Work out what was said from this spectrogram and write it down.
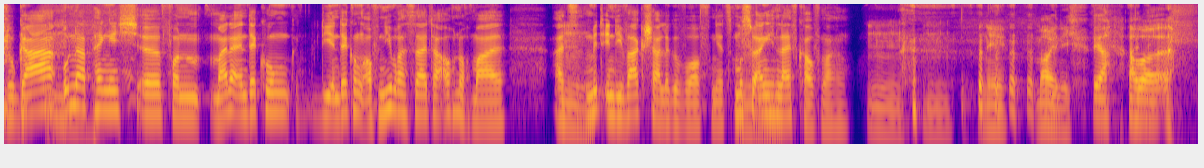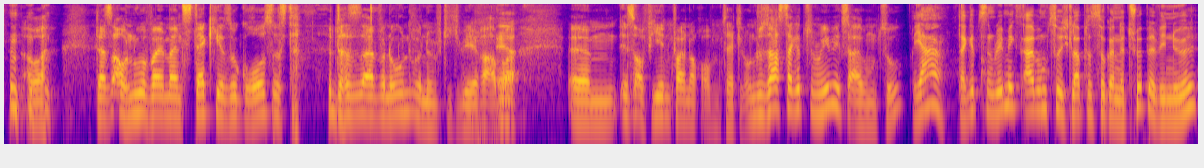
sogar unabhängig äh, von meiner Entdeckung die Entdeckung auf Nibras Seite auch noch mal als mit in die Waagschale geworfen. Jetzt musst du eigentlich einen Live-Kauf machen. Mm, mm. Nee, mach ich nicht. Ja. Aber, aber das auch nur, weil mein Stack hier so groß ist, dass es einfach nur unvernünftig wäre. Aber Ja. ähm, ist auf jeden Fall noch auf dem Zettel. Und du sagst, da gibt es ein Remix-Album zu? Ja, da gibt's ein Remix-Album zu. Ich glaube, das ist sogar eine Triple-Vinyl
